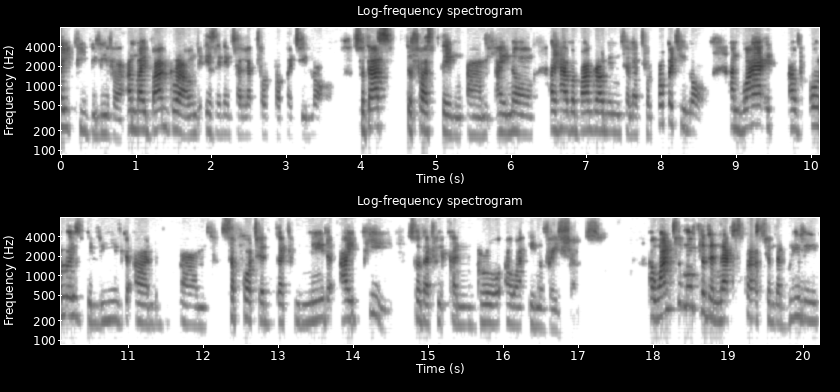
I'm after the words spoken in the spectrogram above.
IP believer, and my background is in intellectual property law. So that's the first thing um, I know. I have a background in intellectual property law, and why I, have always believed and um, supported that we need IP so that we can grow our innovations. I want to move to the next question that really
